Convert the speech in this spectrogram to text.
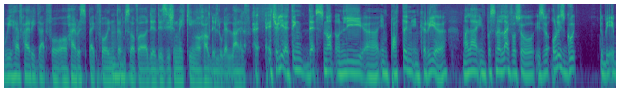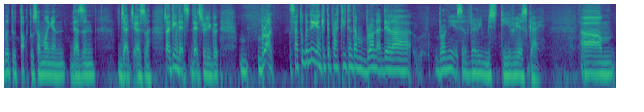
we have high regard for or high respect for in terms of uh, their decision making or how they look at life. Actually, I think that's not only uh, important in career, malah in personal life also. It's always good to be able to talk to someone yang doesn't judge us lah. So I think that's that's really good. Bron, satu benda yang kita perhati tentang Bron adalah Bron ni is a very mysterious guy. Um,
